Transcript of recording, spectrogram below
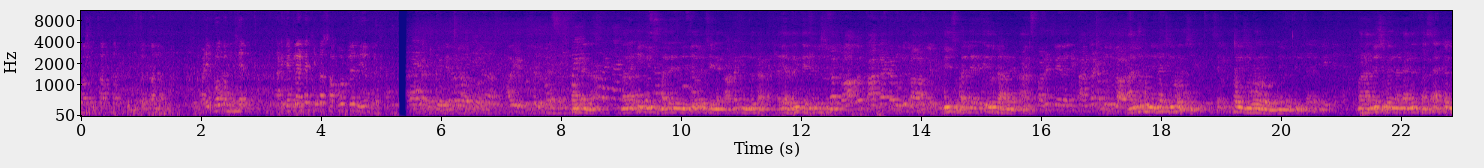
థౌసండ్ సెవెన్ నుంచి చెప్తానే ఉన్నాం. పడిపోక ముందే. దానికి ఎట్లా అంటే కింద సపోర్ట్ లేదు ఏం లేదు. ముందుకు రావాలి అది అందరికీ తెలిసిన విషయం ప్రాబ్లం కాంట్రాక్టర్ ముందుకు రావట్లేదు రాలేదు? పడట్లేదని కాంట్రాక్టర్ ముందుకు రావట్లేదు. అందుకు నిన్న జీవో వచ్చింది. ఫైవ్ జీవో నేను వచ్చింది మన అదృష్టం ఏంటంటే అందరూ ఫస్ట్ యాక్చువల్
